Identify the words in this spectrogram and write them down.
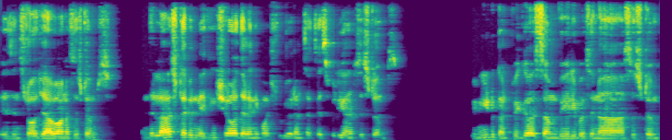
is install Java on our systems. And the last step in making sure that Anypoint Studio runs successfully on our systems, we need to configure some variables in our system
